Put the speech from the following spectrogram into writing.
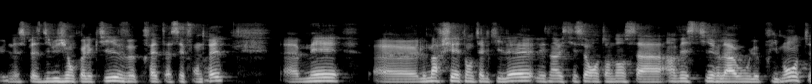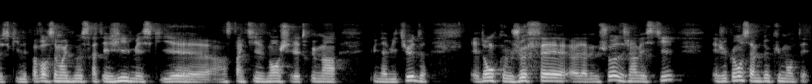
une espèce d'illusion collective prête à s'effondrer. mais le marché étant tel qu'il est, les investisseurs ont tendance à investir là où le prix monte, ce qui n'est pas forcément une bonne stratégie, mais ce qui est instinctivement chez l'être humain une habitude. Et donc je fais la même chose, j'investis et je commence à me documenter.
